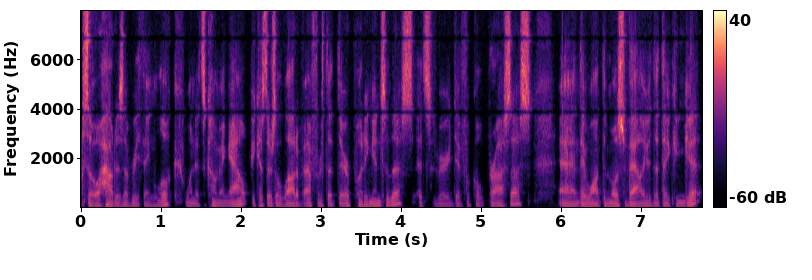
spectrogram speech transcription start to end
So how does everything look when it's coming out? Because there's a lot of effort that they're putting into this. It's a very difficult process and they want the most value that they can get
